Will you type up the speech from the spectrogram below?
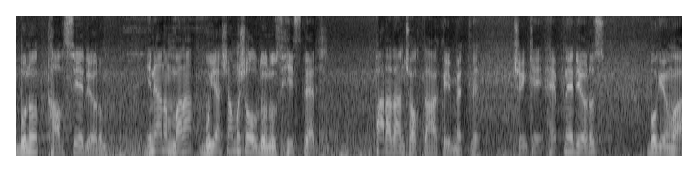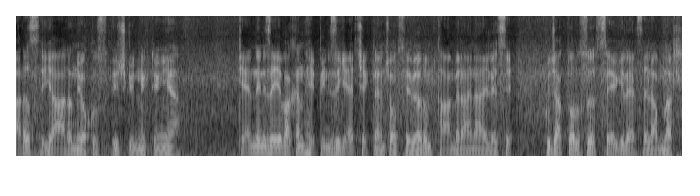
bunu tavsiye ediyorum. İnanın bana bu yaşamış olduğunuz hisler paradan çok daha kıymetli. Çünkü hep ne diyoruz? Bugün varız, yarın yokuz. Üç günlük dünya. Kendinize iyi bakın. Hepinizi gerçekten çok seviyorum. Tamirhane ailesi. Kucak dolusu sevgiler, selamlar.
